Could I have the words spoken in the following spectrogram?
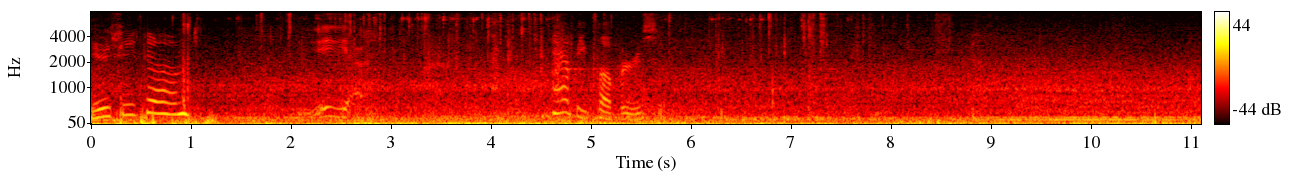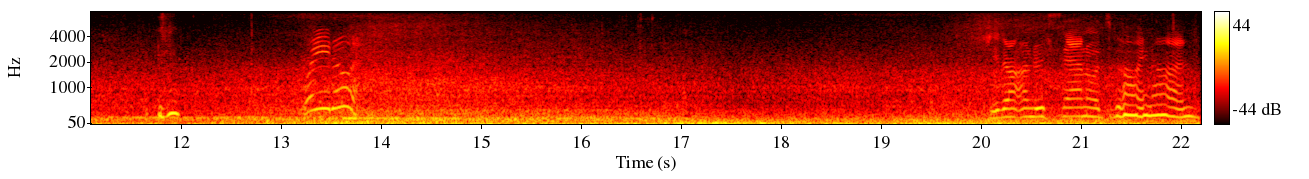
Here she comes. Yeah. Happy puppers. what are you doing? She don't understand what's going on.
